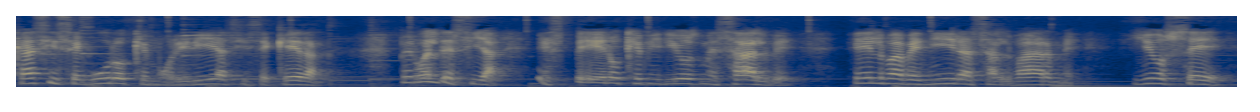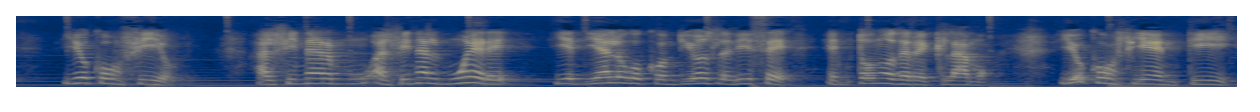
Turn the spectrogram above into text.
casi seguro que moriría si se quedan. Pero él decía, espero que mi Dios me salve, Él va a venir a salvarme, yo sé, yo confío. Al final, al final muere y en diálogo con Dios le dice en tono de reclamo, yo confié en ti,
